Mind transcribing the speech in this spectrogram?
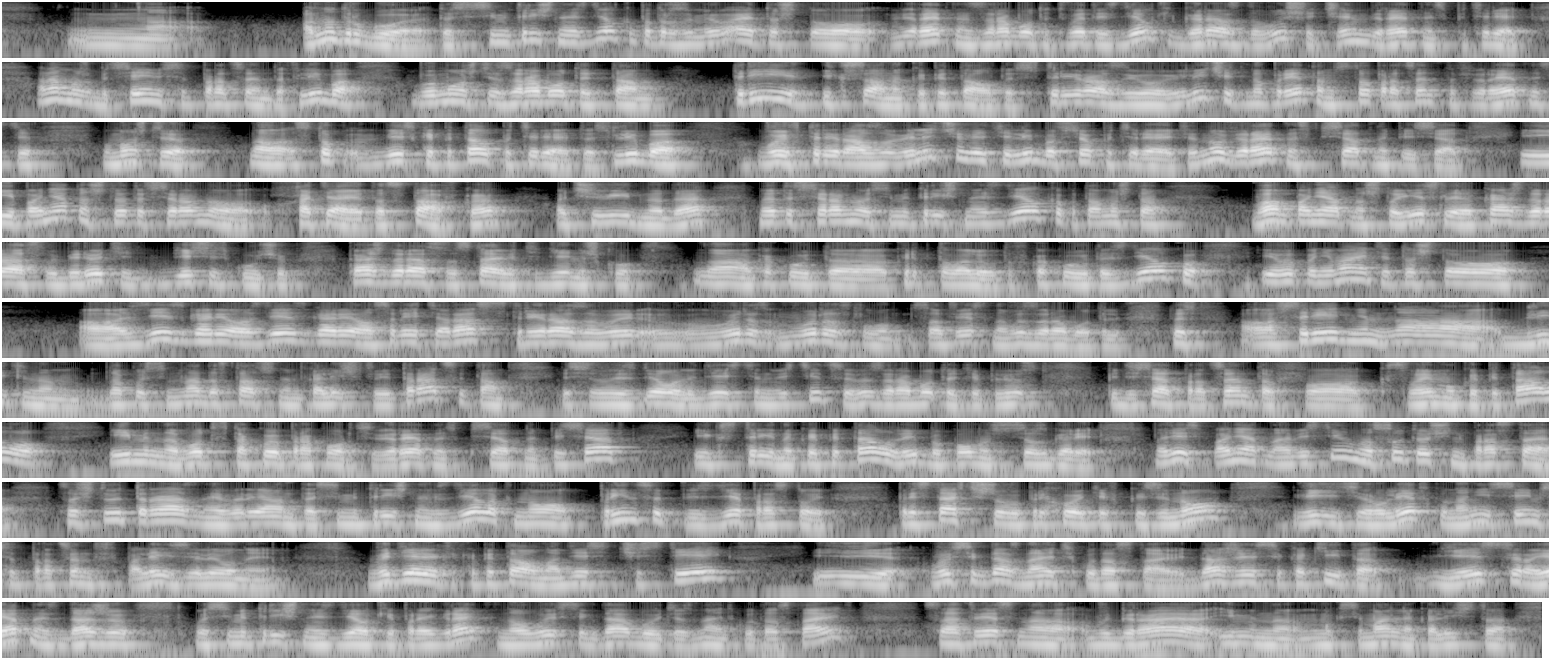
оно другое. То есть асимметричная сделка подразумевает то, что вероятность заработать в этой сделке гораздо выше, чем вероятность потерять. Она может быть 70%. Либо вы можете заработать там 3 икса на капитал, то есть в 3 раза его увеличить, но при этом 100% вероятности вы можете ну, 100, весь капитал потерять. То есть либо вы в 3 раза увеличиваете, либо все потеряете. Но вероятность 50 на 50. И понятно, что это все равно, хотя это ставка, очевидно, да, но это все равно симметричная сделка, потому что вам понятно, что если каждый раз вы берете 10 кучек, каждый раз вы ставите денежку на какую-то криптовалюту, в какую-то сделку, и вы понимаете то, что а, здесь сгорело, здесь сгорело, третий раз, в три раза вы, вырос, выросло, соответственно, вы заработали. То есть а, в среднем на длительном, допустим, на достаточном количестве итераций, там, если вы сделали 10 инвестиций, вы заработаете плюс 50% а, к своему капиталу именно вот в такой пропорции. Вероятность 50 на 50 X3 на капитал, либо полностью все сгореть. Надеюсь, понятно объяснил, но суть очень простая. Существуют разные варианты асимметричных сделок, но принцип везде простой. Представьте, что вы приходите в казино, видите рулетку, на ней 70% полей зеленые. Вы делите капитал на 10 частей, и вы всегда знаете, куда ставить. Даже если какие-то есть вероятность даже в асимметричной сделке проиграть, но вы всегда будете знать, куда ставить, соответственно, выбирая именно максимальное количество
